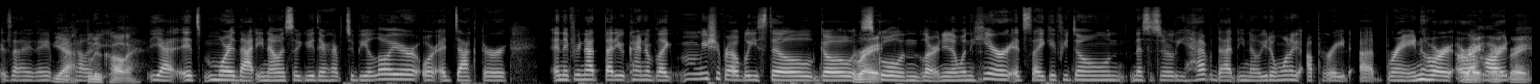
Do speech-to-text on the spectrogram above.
Is that how you say it? Yeah, blue collar. yeah, it's more that, you know, and so you either have to be a lawyer or a doctor. And if you're not that, you're kind of like, mm, you should probably still go to Right. school and learn. You know, when here, it's like if you don't necessarily have that, you know, you don't want to operate a brain or, or Right, a heart, right.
